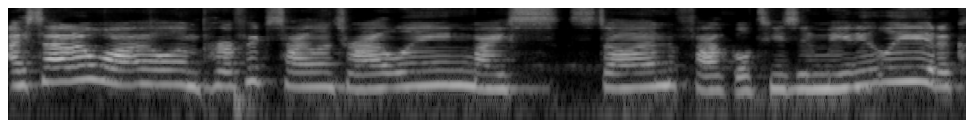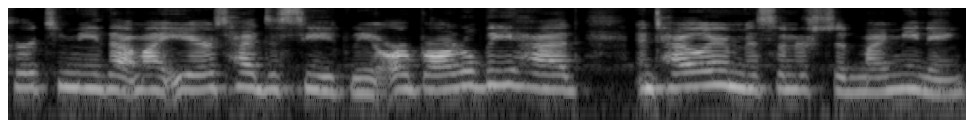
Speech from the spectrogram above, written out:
I sat a while in perfect silence, rattling my stunned faculties. Immediately, it occurred to me that my ears had deceived me, or Bartleby had entirely misunderstood my meaning.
